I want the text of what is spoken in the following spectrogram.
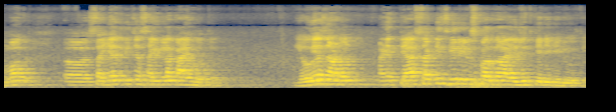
मग सह्याद्रीच्या साईडला काय होतं? घेऊया जाणून. आणि त्यासाठीच ही रील स्पर्धा आयोजित केली गेली होती.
